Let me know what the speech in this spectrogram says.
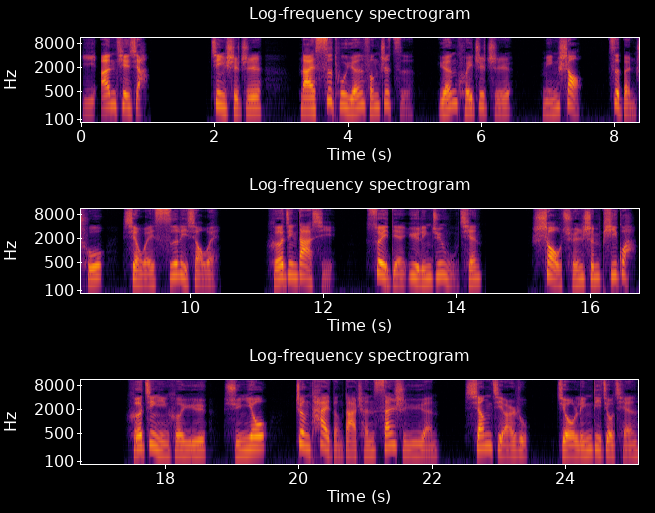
以安天下。”进士之，乃司徒袁逢之子，袁奎之侄，名绍，字本初，现为司隶校尉。何进大喜，遂点御林军五千。少全身披挂，何进引何于荀攸、郑泰等大臣三十余员相继而入，就灵帝就前，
